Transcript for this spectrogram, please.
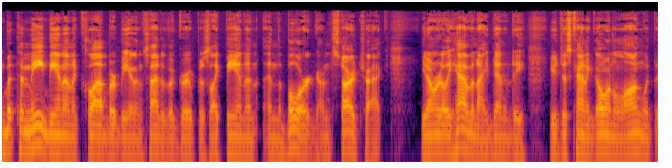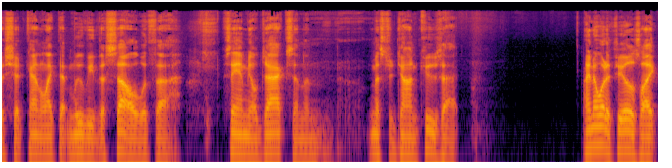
But to me, being in a club or being inside of a group is like being in, in the Borg on Star Trek. You don't really have an identity. You're just kind of going along with the shit, kind of like that movie The Cell with uh, Samuel Jackson and Mr. John Cusack. I know what it feels like,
